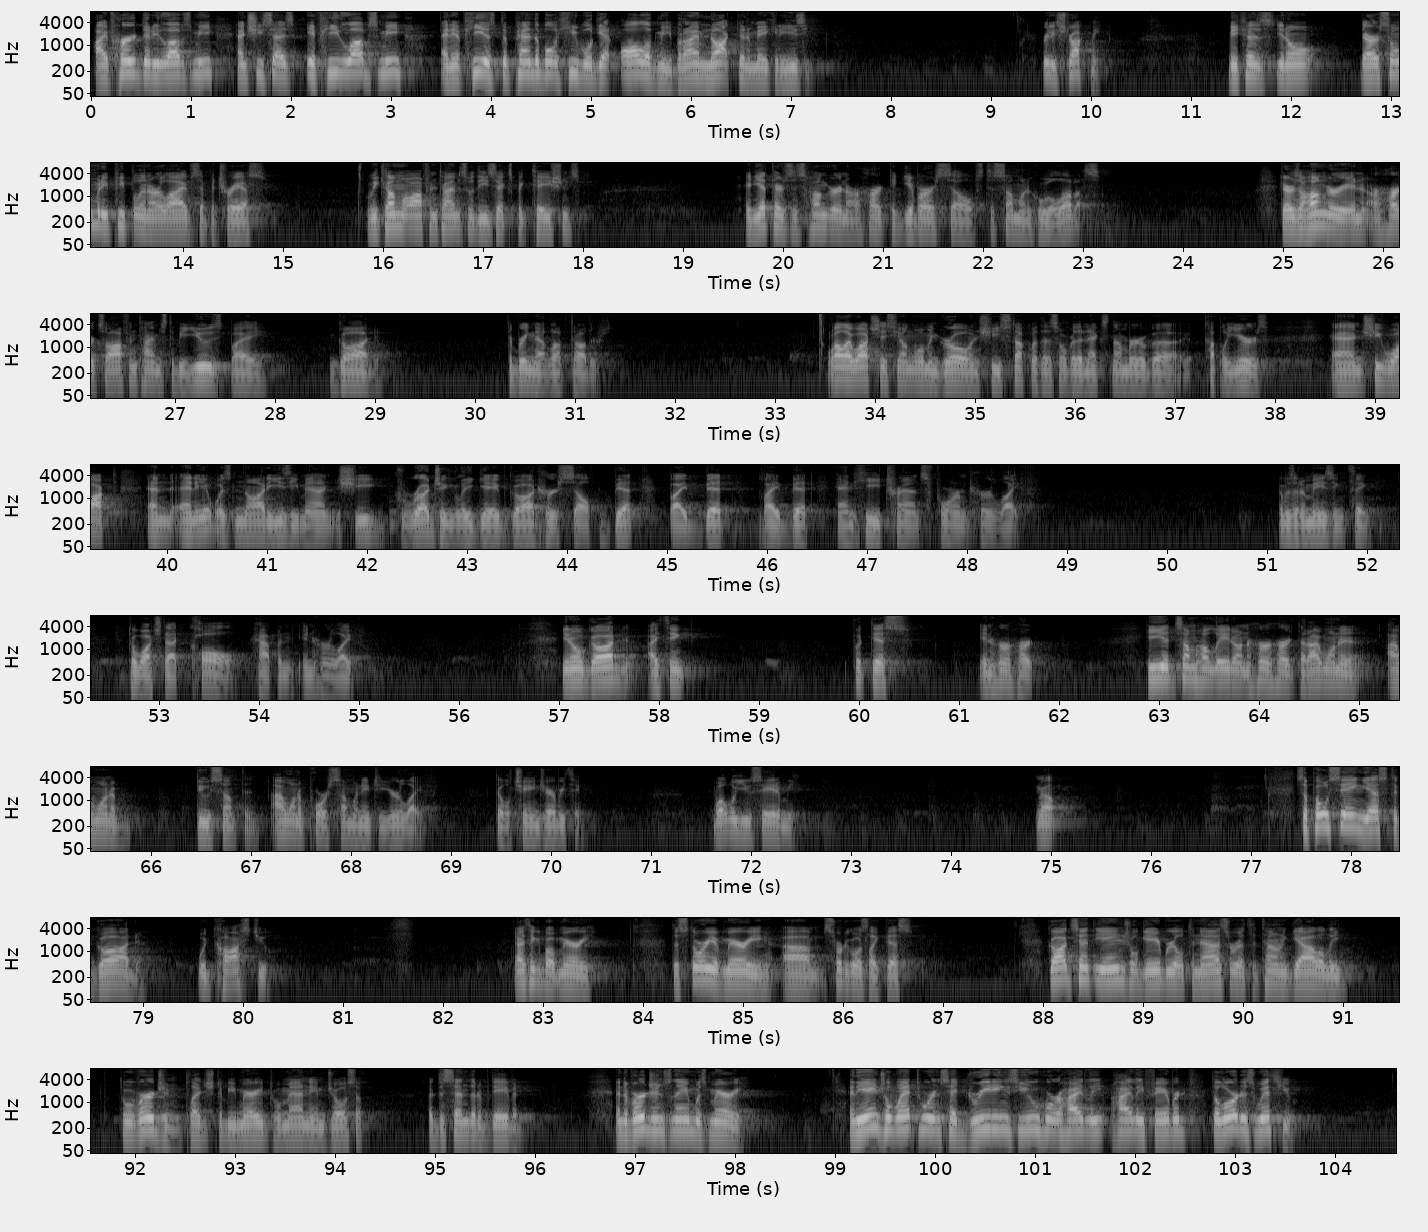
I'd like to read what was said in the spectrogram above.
I've heard that he loves me, and she says, if he loves me and if he is dependable, he will get all of me, but I'm not going to make it easy. Really struck me. Because, you know, there are so many people in our lives that betray us. We come oftentimes with these expectations. And yet there's this hunger in our heart to give ourselves to someone who will love us. There's a hunger in our hearts oftentimes to be used by God to bring that love to others. Well, I watched this young woman grow, and she stuck with us over the next number of a uh, couple of years. And she walked, and, and it was not easy, man. She grudgingly gave God herself bit by bit by bit, and He transformed her life. It was an amazing thing to watch that call happen in her life. You know, God, I think, put this in her heart. He had somehow laid on her heart that I want to I want to do something. I want to pour someone into your life that will change everything. What will you say to me? Well, suppose saying yes to God would cost you. I think about Mary. The story of Mary um, sort of goes like this God sent the angel Gabriel to Nazareth, the town in Galilee, to a virgin pledged to be married to a man named Joseph, a descendant of David. And the virgin's name was Mary. And the angel went to her and said, Greetings, you who are highly, highly favored. The Lord is with you.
